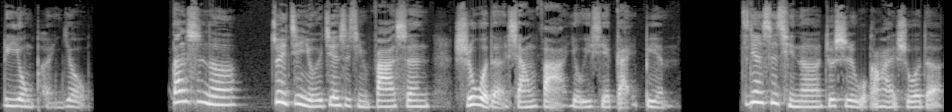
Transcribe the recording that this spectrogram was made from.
利用朋友。但是呢？最近有一件事情发生，使我的想法有一些改变。这件事情呢，就是我刚才说的。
